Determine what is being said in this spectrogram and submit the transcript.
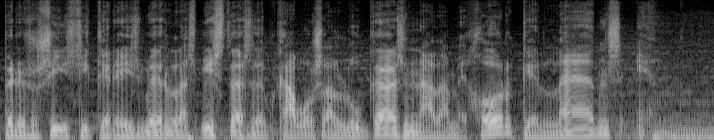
pero eso sí, si queréis ver las vistas del Cabo San Lucas, nada mejor que Land's End.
